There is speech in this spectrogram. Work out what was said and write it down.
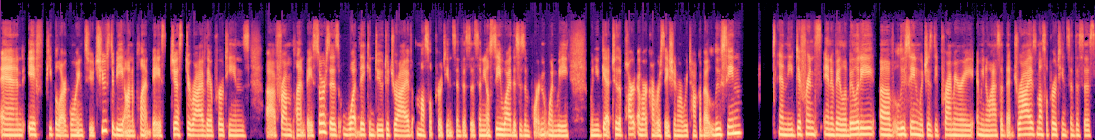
And if people are going to choose to be on a plant based, just derive their proteins uh, from plant based sources, what they can do to drive muscle protein synthesis. And you'll see why this is important when we when you get to the part of our conversation where we talk about leucine and the difference in availability of leucine, which is the primary amino acid that drives muscle protein synthesis,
